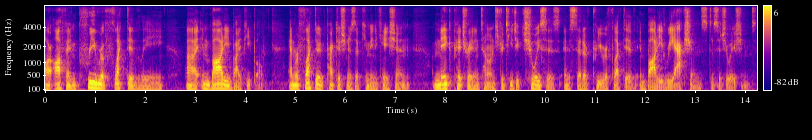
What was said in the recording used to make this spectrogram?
are often pre reflectively uh, embodied by people. And reflective practitioners of communication make pitch rate and tone strategic choices instead of pre-reflective embodied reactions to situations.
